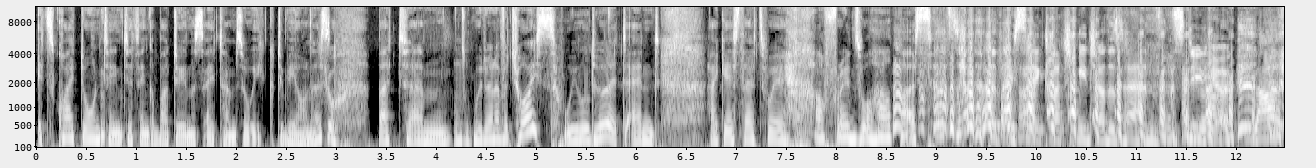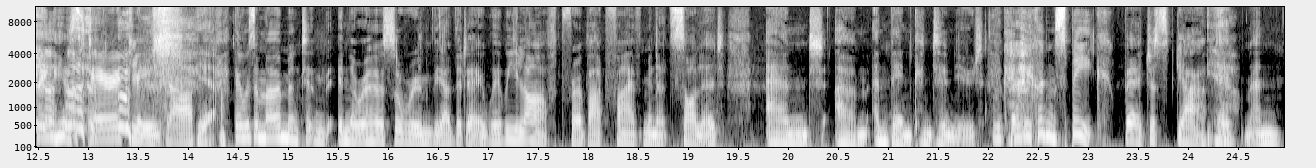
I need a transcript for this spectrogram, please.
it's quite daunting to think about doing this eight times a week, to be honest. Sure. But um, mm. we don't have a choice. We will do it. And I guess that's where our friends will help us. they say, clutching each other's hands in the studio. laughing hysterically. Yeah. yeah. There was a moment in, in the rehearsal room the other day where we laughed for about five minutes solid and um, and then continued. Okay. But we couldn't speak. But just yeah, yeah. It, and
